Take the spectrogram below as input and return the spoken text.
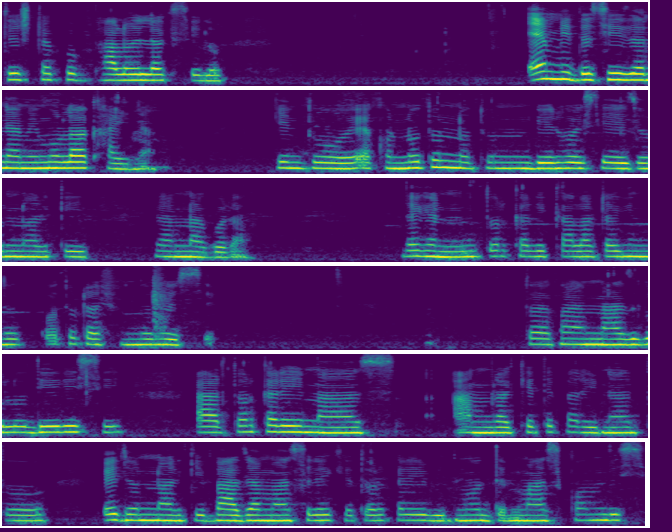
টেস্টটা খুব ভালোই লাগছিল। এমনিতে সিজনে আমি মূলা খাই না, কিন্তু এখন নতুন নতুন বের হয়েছে এই জন্য আর কি রান্না করা। দেখেন তরকারি কালারটা কিন্তু কতটা সুন্দর হয়েছে। তো এখন আমি মাছগুলো দিয়ে দিছি। আর তরকারি মাছ আমরা খেতে পারি না, তো এই জন্য আর কি ভাজা মাছ রেখে তরকারির মধ্যে মাছ কম দিছি।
